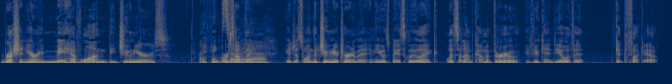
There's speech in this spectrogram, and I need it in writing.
Russian Yuri may have won the juniors I think or so, something. yeah. He had just won the junior tournament, and he was basically like, "Listen, I'm coming through. If you can't deal with it, get the fuck out.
